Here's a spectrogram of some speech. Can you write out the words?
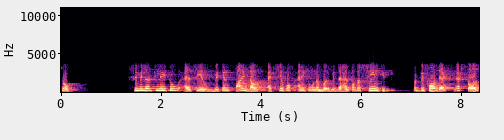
So, similarly to LCM, we can find out HCF of any two number with the help of the same kit. But before that, let's solve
